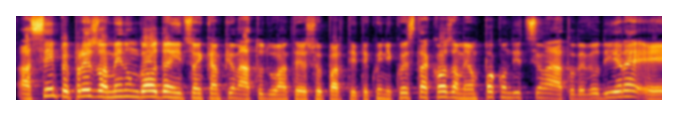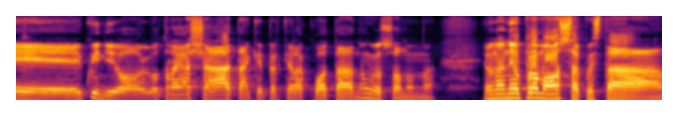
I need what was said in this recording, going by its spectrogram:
ha sempre preso almeno un gol dall'inizio del campionato durante le sue partite, quindi questa cosa mi ha un po' condizionato, devo dire, e quindi l'ho, l'ho tralasciata anche perché la quota, non lo so, non, è una neopromossa questa,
